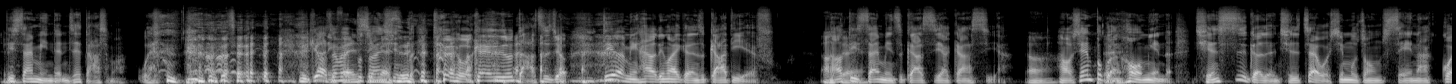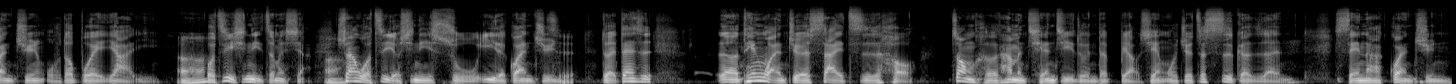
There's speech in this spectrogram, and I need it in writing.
第三名的你在打什么？我，你给我这边不专心。对，我看你说打字就。第二名还有另外一个人是 Gardiev，然后第三名是 Garcia Garcia。嗯，好，先不管后面的前四个人，其实在我心目中谁拿冠军我都不会讶异。我自己心里这么想，虽然我自己有心里鼠疫的冠军，对，但是呃，听完决赛之后。综合他们前几轮的表现，我觉得这四个人谁拿冠军，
